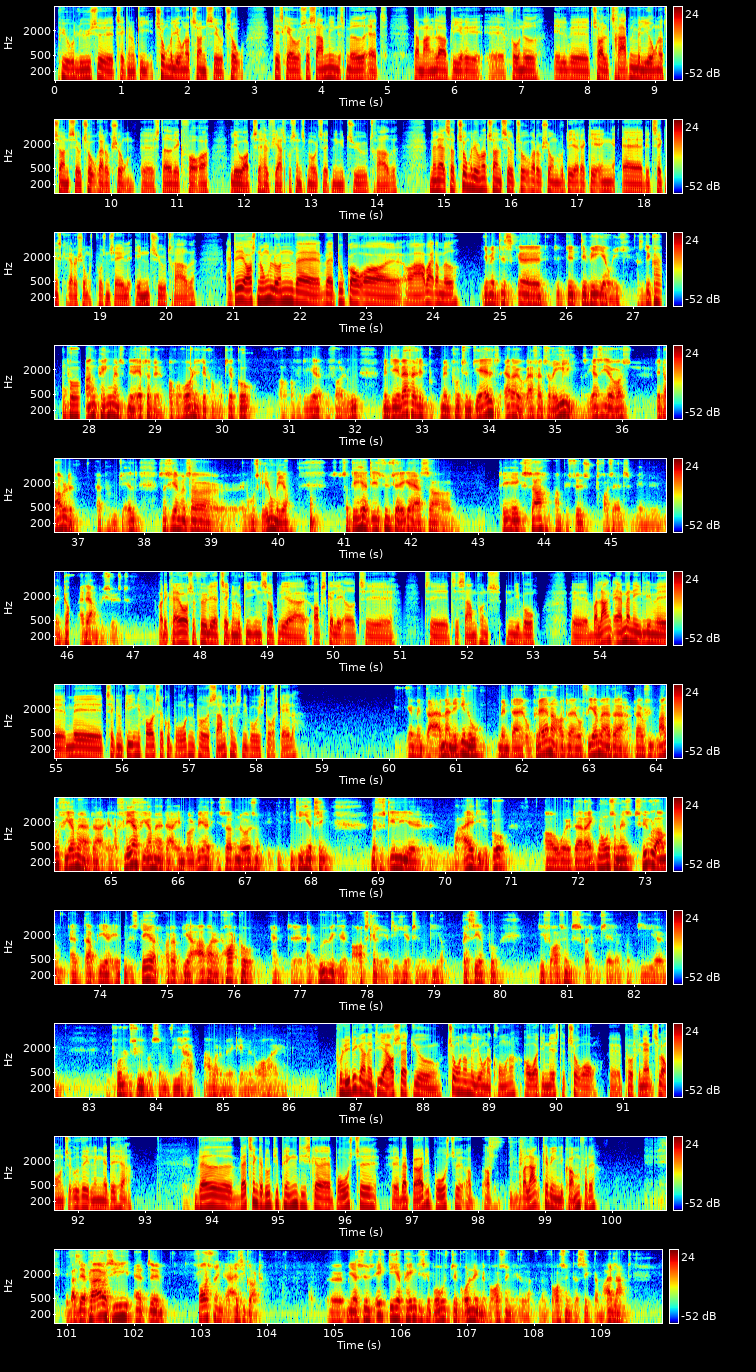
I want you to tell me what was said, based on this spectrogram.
pyrolyse-teknologi. 2 millioner ton CO2. Det skal jo så sammenlignes med, at der mangler at blive øh, fundet 11, 12, 13 millioner ton CO2-reduktion øh, stadigvæk for at leve op til 70% målsætning i 2030. Men altså 2 millioner ton CO2-reduktion vurderer regeringen af det tekniske reduktionspotentiale inden 2030. Er det også nogenlunde, hvad, hvad du går og, øh, og arbejder med? Jamen, det, skal, det, det, det ved jeg jo ikke. Altså, det kommer på, hvor mange penge man smider efter det, og hvor hurtigt det kommer til at gå og, og få det her foldet ud. Men det er i hvert fald lidt, men potentialet er der jo i hvert fald så rigeligt. Altså, jeg siger jo også det dobbelte af potentielt. Så siger man så, eller måske endnu mere. Så det her, det synes jeg ikke er så, det er ikke så ambitiøst trods alt, men, men dog er det ambitiøst. Og det kræver selvfølgelig, at teknologien så bliver opskaleret til, til, til samfundsniveau. Øh, hvor langt er man egentlig med, med teknologien i forhold til at kunne bruge den på samfundsniveau i stor skala? Jamen, der er man ikke endnu, men der er jo planer, og der er jo firmaer, der, der er jo mange firmaer, der, eller flere firmaer, der er involveret i sådan noget som i, i de her ting, med forskellige øh, veje, de vil gå. Og øh, der er der ikke nogen som helst tvivl om, at der bliver investeret, og der bliver arbejdet hårdt på at, øh, at udvikle og opskalere de her teknologier, baseret på de forskningsresultater og de øh, prototyper, som vi har arbejdet med gennem en årrække. Politikerne de afsat jo 200 millioner kroner over de næste to år øh, på finansloven til udviklingen af det her. Hvad, hvad tænker du, de penge de skal bruges til? Øh, hvad bør de bruges til? Og, og hvor langt kan vi egentlig komme for det? Jamen, altså, jeg plejer at sige, at øh, forskning er altid godt. Øh, jeg synes ikke, de her penge de skal bruges til grundlæggende forskning, eller, eller forskning, der sigter meget langt.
